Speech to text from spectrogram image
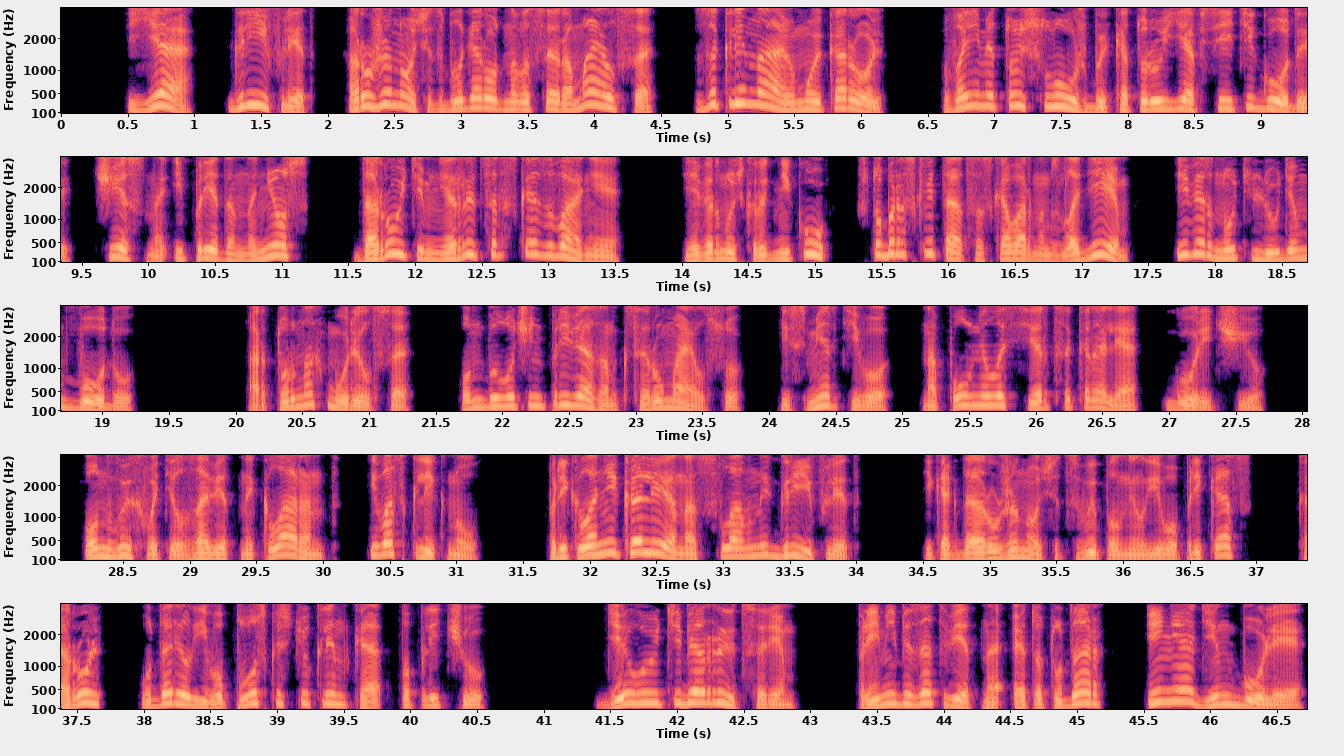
Я, Грифлет, оруженосец благородного сэра Майлса, заклинаю, мой король, во имя той службы, которую я все эти годы честно и преданно нес, даруйте мне рыцарское звание. Я вернусь к роднику, чтобы расквитаться с коварным злодеем и вернуть людям воду. Артур нахмурился. Он был очень привязан к сэру Майлсу, и смерть его наполнила сердце короля горечью. Он выхватил заветный Кларент и воскликнул «Преклони колено, славный Грифлет!» И когда оруженосец выполнил его приказ, король ударил его плоскостью клинка по плечу. «Делаю тебя рыцарем. Прими безответно этот удар и ни один более.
